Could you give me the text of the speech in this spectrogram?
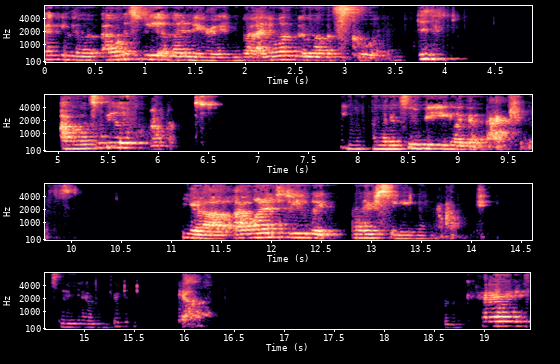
I can go, I wanted to be a veterinarian, but I didn't want to go to school. I want to be like, I wanted to be like an actress. Yeah, I wanted to do like nursing. So, yeah. Okay.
